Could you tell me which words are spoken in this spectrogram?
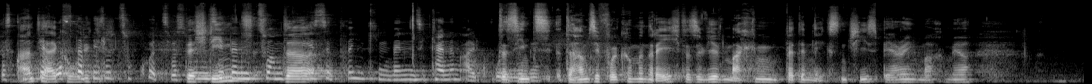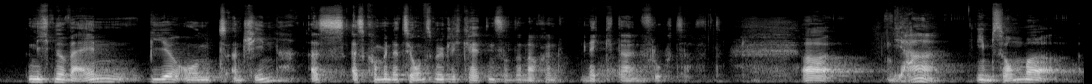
Das kommt ja oft ein bisschen zu kurz. Was würden Sie denn zu einem da, Käse trinken, wenn Sie keinen Alkohol da, sind, da haben Sie vollkommen recht. Also wir machen bei dem nächsten Cheese Pairing machen wir nicht nur Wein, Bier und ein Gin als, als Kombinationsmöglichkeiten, sondern auch ein Nektar, ein Fruchtsaft. Äh, ja, im Sommer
